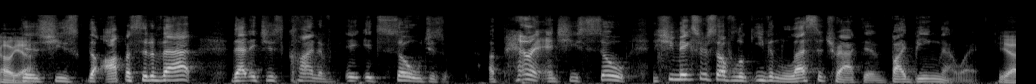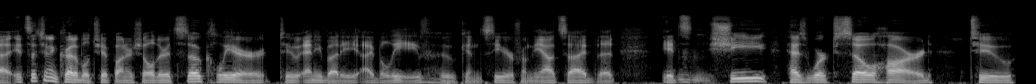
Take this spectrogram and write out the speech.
Oh, yeah. because she's the opposite of that. That it just kind of it, it's so just apparent, and she's so she makes herself look even less attractive by being that way. Yeah, it's such an incredible chip on her shoulder. It's so clear to anybody, I believe, who can see her from the outside that it's mm-hmm. she has worked so hard to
